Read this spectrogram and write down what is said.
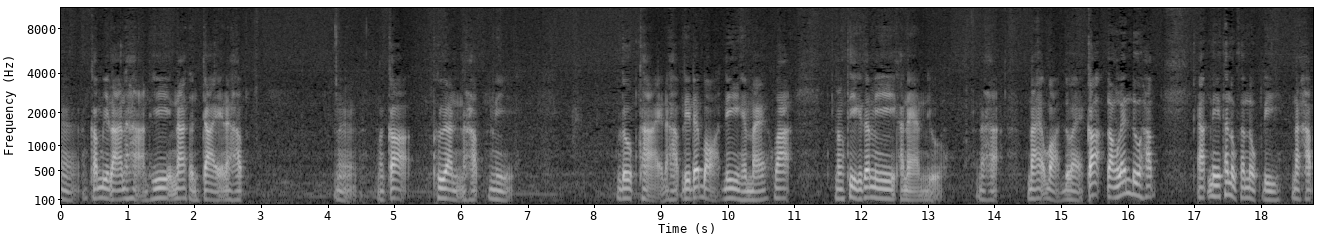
อ่าก็มีร้านอาหารที่น่าสนใจนะครับอ่าแล้วก็เพื่อนนะครับนี่รูปถ่ายนะครับรีเดอร์บอร์ดนี่เห็นไหมว่าน้องทีก็จะมีคะแนนอยู่นะฮะได้อวอร์ดด้วย ก็ลองเล่นดูครับแอปนี้สนุกสนุกดีนะครับ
